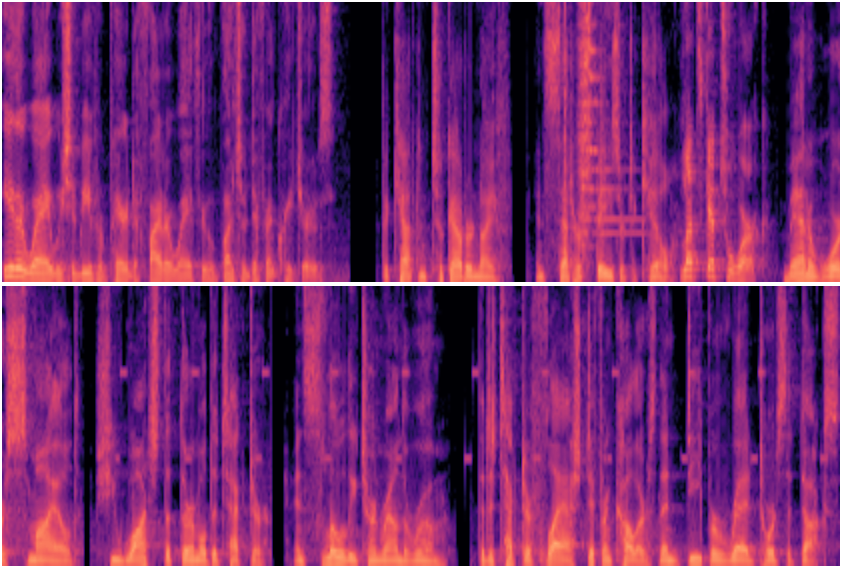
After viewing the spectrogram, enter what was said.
Either way, we should be prepared to fight our way through a bunch of different creatures. The captain took out her knife and set her phaser to kill. Let's get to work. Manowar smiled. She watched the thermal detector and slowly turned round the room. The detector flashed different colors, then deeper red towards the ducts.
